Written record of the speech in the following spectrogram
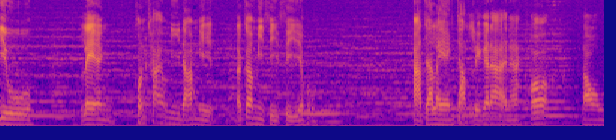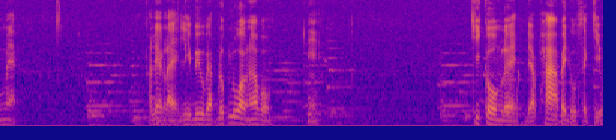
กิลแรงค่อนข้างมีดาเมจแล้วก็มีซีซีครับผม อาจจะแรงจัดเลยก็ได้นะ เพราะเราแมปเขาเรียกอะไร รีวิวแบบลวกๆนะครับผม นี่ขี้โกงเลย เดี๋ยวพาไปดูสกิล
